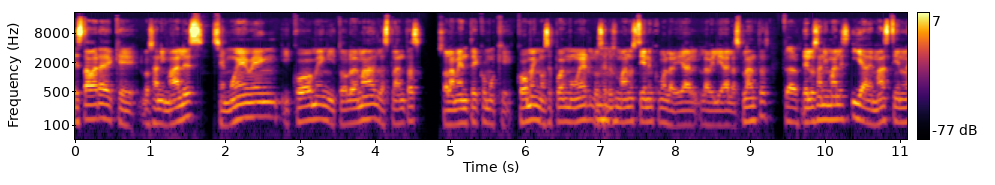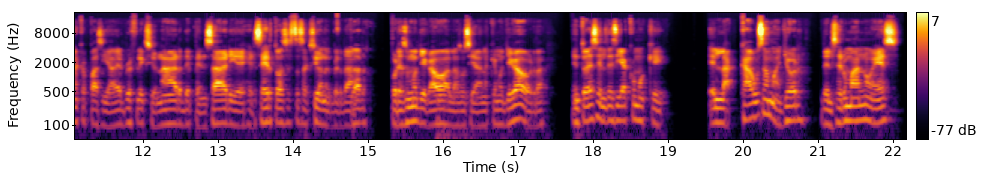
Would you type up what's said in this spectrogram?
esta vara de que los animales se mueven y comen y todo lo demás, las plantas solamente como que comen, no se pueden mover, los seres humanos tienen como la, habilidad- la habilidad de las plantas, Claro. de los animales y además tienen la capacidad de reflexionar, de pensar y de ejercer todas estas acciones, ¿verdad? Claro. por eso hemos llegado a la sociedad en la que hemos llegado, ¿verdad? Entonces él decía como que la causa mayor del ser humano es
